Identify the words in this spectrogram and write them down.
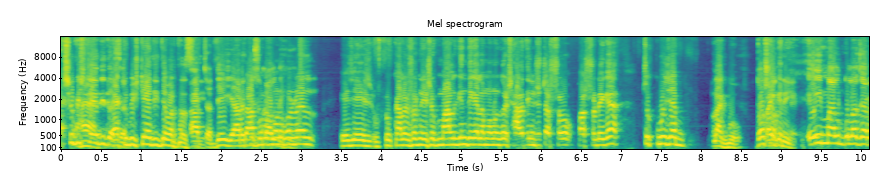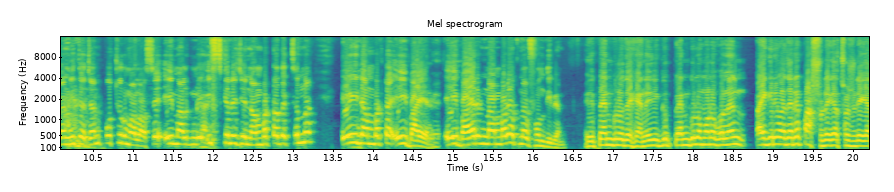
120 টাকা দিতে একশো বিশ টাকা দিতে পারতেছি। আচ্ছা আর কিছু মনে। করেন এই যে কালেকশন এইসব মাল কিনতে গেলে মনে করেন সাড়ে তিনশো চারশো পাঁচশো টাকা চোখ বুঝে লাগবো। এই মালগুলা যারা নিতে চান প্রচুর মাল আছে। এই মালগুলো হ্যাঁ। স্ক্রিনে যে নাম্বারটা দেখছেন না এই নাম্বারটা এই বায়ের এই বায়ের নাম্বারে আপনার ফোন দিবেন। এই প্যান্টগুলো দেখেন এই প্যান্টগুলো মনে করলেন পাইকারি বাজারে পাঁচশো টাকা ছশো টাকা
